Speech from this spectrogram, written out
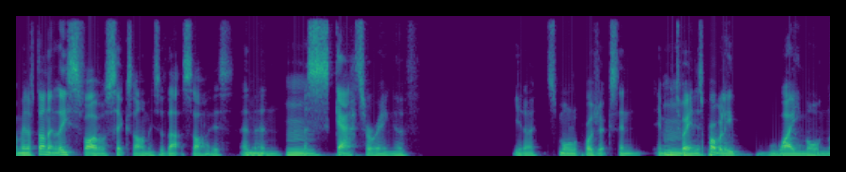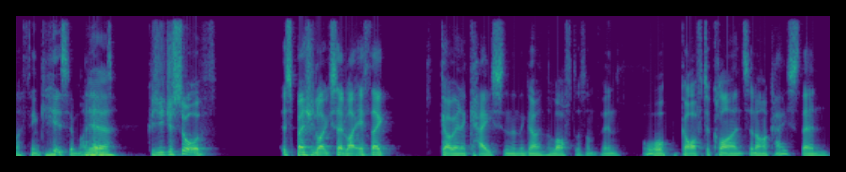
I mean, I've done at least five or six armies of that size, and Mm. then Mm. a scattering of, you know, smaller projects in in Mm. between. It's probably way more than I think it is in my Yeah. head because you just sort of, especially like you said, like if they go in a case and then they go in the loft or something, or go to clients. In our case, then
